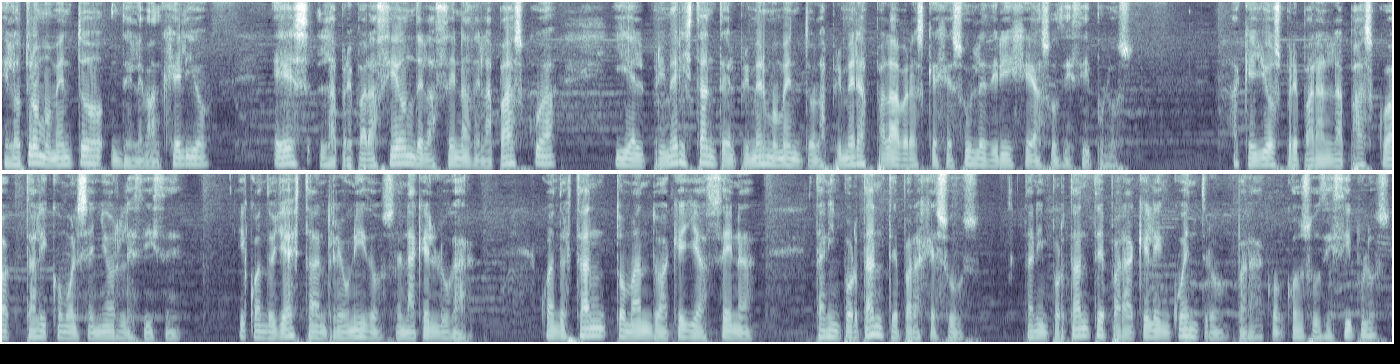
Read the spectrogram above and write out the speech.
El otro momento del Evangelio es la preparación de la cena de la Pascua y el primer instante, el primer momento, las primeras palabras que Jesús le dirige a sus discípulos. Aquellos preparan la Pascua tal y como el Señor les dice, y cuando ya están reunidos en aquel lugar, cuando están tomando aquella cena tan importante para Jesús, tan importante para aquel encuentro para, con, con sus discípulos,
